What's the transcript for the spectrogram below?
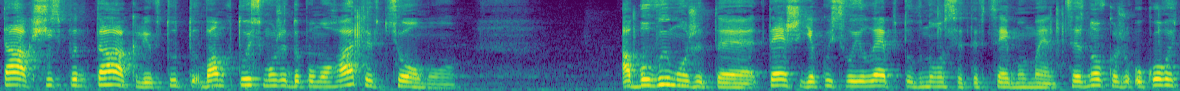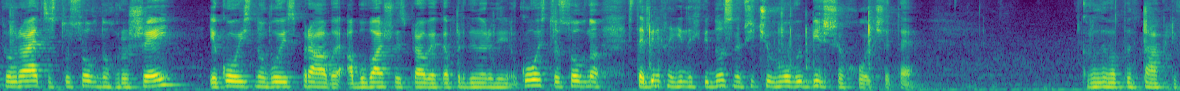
Так, шість пентаклів. Тут вам хтось може допомагати в цьому. Або ви можете теж якусь свою лепту вносити в цей момент. Це знов кажу, у когось програється стосовно грошей, якоїсь нової справи, або вашої справи, яка прийде на родині, у когось стосовно стабільних надійних відносин, чи чого ви більше хочете. Королева Пентаклів.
